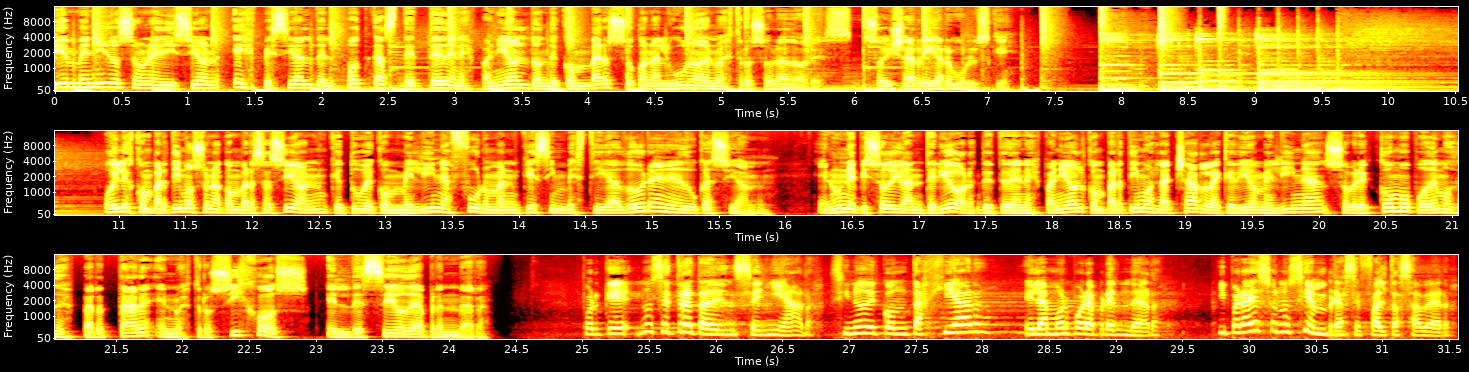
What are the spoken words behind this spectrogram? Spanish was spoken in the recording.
Bienvenidos a una edición especial del podcast de TED en español donde converso con alguno de nuestros oradores. Soy Jerry Garbulski. Hoy les compartimos una conversación que tuve con Melina Furman, que es investigadora en educación. En un episodio anterior de TED en Español compartimos la charla que dio Melina sobre cómo podemos despertar en nuestros hijos el deseo de aprender. Porque no se trata de enseñar, sino de contagiar el amor por aprender. Y para eso no siempre hace falta saber.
